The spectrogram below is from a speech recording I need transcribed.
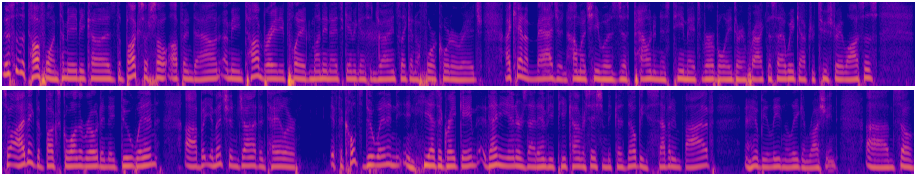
this is a tough one to me because the Bucks are so up and down. I mean, Tom Brady played Monday night's game against the Giants like in a four quarter rage. I can't imagine how much he was just pounding his teammates verbally during practice that week after two straight losses. So I think the Bucks go on the road and they do win. Uh, but you mentioned Jonathan Taylor. If the Colts do win and, and, he has a great game, then he enters that MVP conversation because they'll be seven and five, and he'll be leading the league in rushing. Um, so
